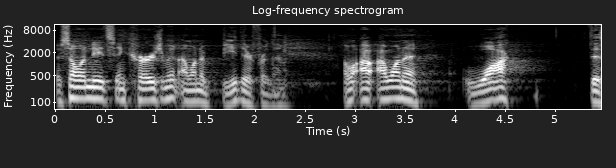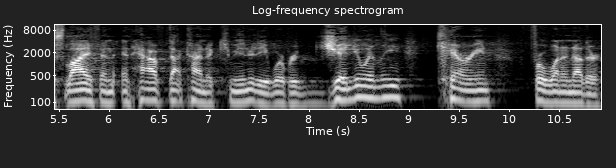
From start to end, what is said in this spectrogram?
If someone needs encouragement, I want to be there for them. I, I, I want to walk this life and, and have that kind of community where we're genuinely caring for one another.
